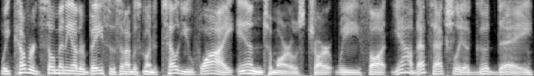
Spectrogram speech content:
We covered so many other bases and I was going to tell you why in tomorrow's chart we thought, yeah, that's actually a good day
